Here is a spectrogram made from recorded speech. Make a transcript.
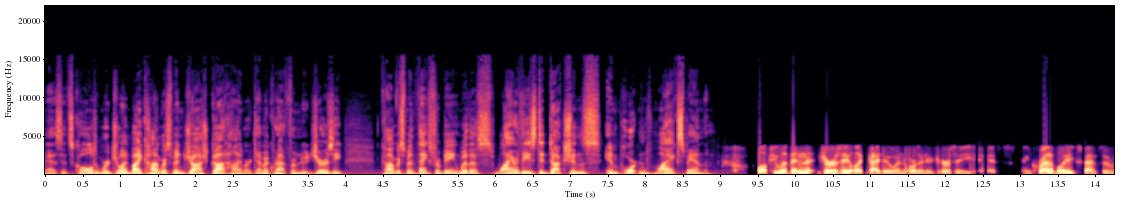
as it's called. And we're joined by Congressman Josh Gottheimer, Democrat from New Jersey. Congressman, thanks for being with us. Why are these deductions important? Why expand them? Well, if you live in Jersey like I do in northern New Jersey, it's incredibly expensive,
